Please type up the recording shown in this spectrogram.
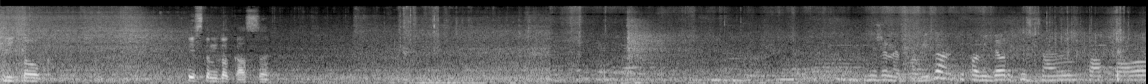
Śwituk. I z tym do kasy. Bierzemy pomidorki. Pomidorki są po, po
